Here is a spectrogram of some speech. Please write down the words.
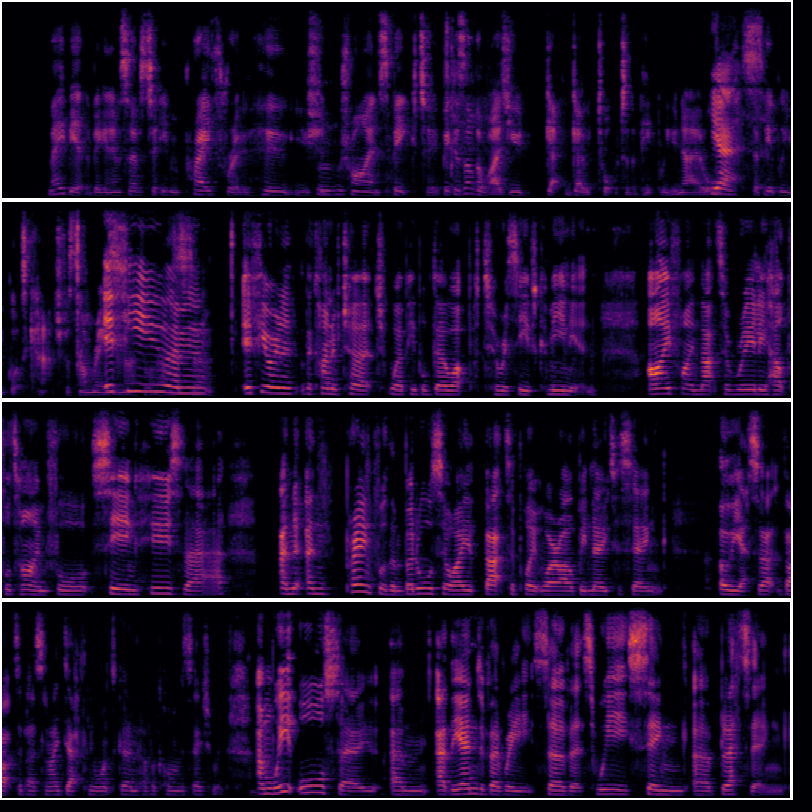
maybe at the beginning of the service to even pray through who you should Mm-hmm. try and speak to because otherwise you get go talk to the people you know or Yes. the people you've got to catch for some reason. if you um, uh, if you're in a, the kind of church where people go up to receive communion i find that's a really helpful time for seeing who's there and and praying for them but also i that's a point where i'll be noticing oh yes that, that's a person i definitely want to go and have a conversation with. And we also um, at the end of every service we sing a blessing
